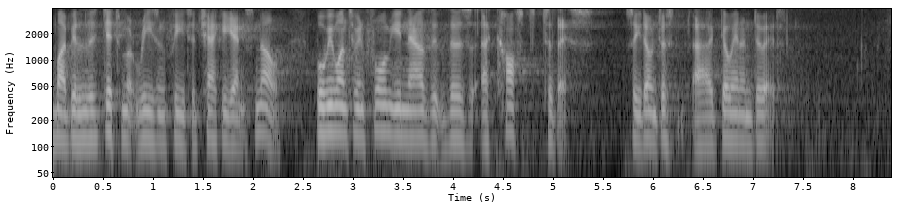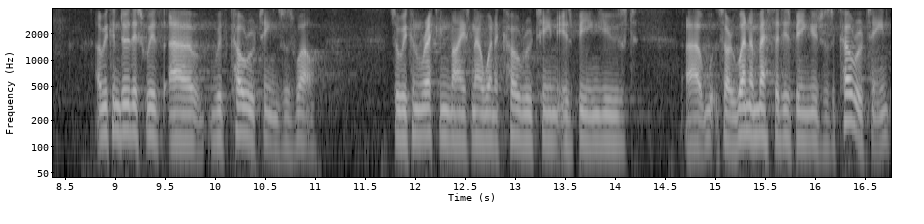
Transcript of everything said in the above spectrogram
there might be a legitimate reason for you to check against null. But we want to inform you now that there's a cost to this, so you don't just uh, go in and do it. And we can do this with, uh, with coroutines as well. So we can recognize now when a coroutine is being used, uh, sorry, when a method is being used as a coroutine,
